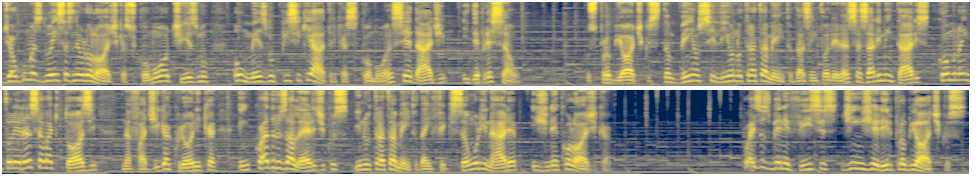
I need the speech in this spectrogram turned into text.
de algumas doenças neurológicas, como o autismo, ou mesmo psiquiátricas, como ansiedade e depressão. Os probióticos também auxiliam no tratamento das intolerâncias alimentares, como na intolerância à lactose, na fadiga crônica, em quadros alérgicos e no tratamento da infecção urinária e ginecológica. Quais os benefícios de ingerir probióticos?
